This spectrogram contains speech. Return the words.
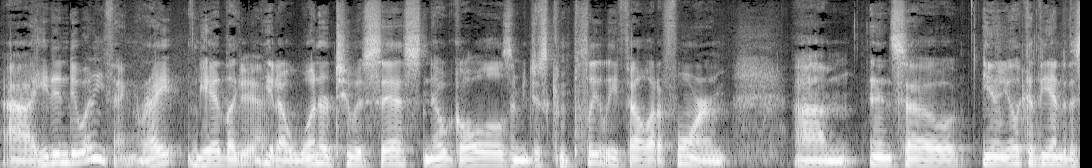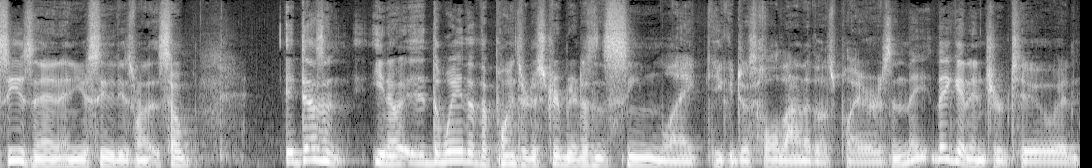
uh, he didn't do anything. Right? He had like yeah. you know one or two assists, no goals. I mean, just completely fell out of form. Um, and so you know, you look at the end of the season and you see that he's one. So it doesn't, you know, the way that the points are distributed doesn't seem like you could just hold on to those players, and they, they get injured too, and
